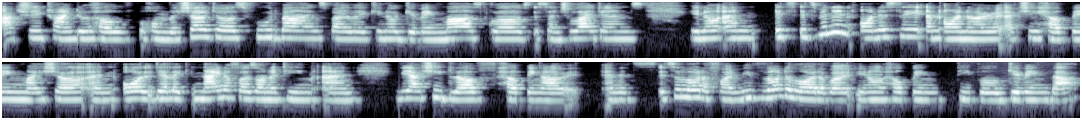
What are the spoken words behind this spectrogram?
actually trying to help homeless shelters, food banks by, like, you know, giving masks, gloves, essential items you know and it's it's been an honestly an honor actually helping Maisha and all there are like nine of us on a team and we actually love helping out and it's it's a lot of fun we've learned a lot about you know helping people giving back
